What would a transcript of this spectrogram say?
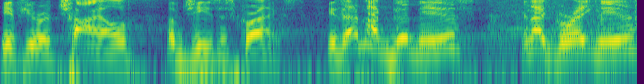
if you're a child of Jesus Christ. Is that not good news? Isn't that great news?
